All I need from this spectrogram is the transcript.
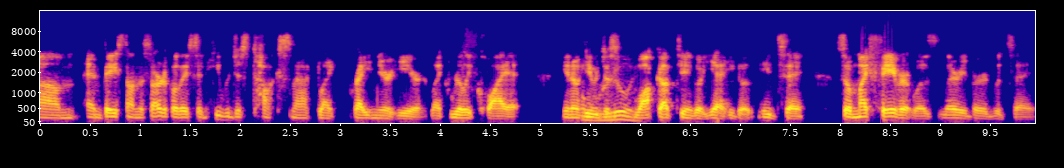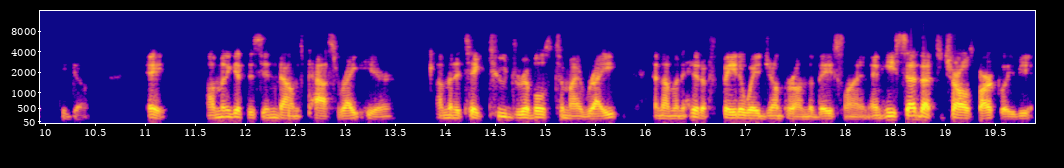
um, and based on this article, they said he would just talk smack like right in your ear, like really quiet. You know, he Oh, would just really? walk up to you and go, "Yeah." He go, he'd say. So my favorite was Larry Bird would say, he'd go, "Hey, I'm going to get this inbounds pass right here. I'm going to take two dribbles to my right, and I'm going to hit a fadeaway jumper on the baseline." And he said that to Charles Barkley. Be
